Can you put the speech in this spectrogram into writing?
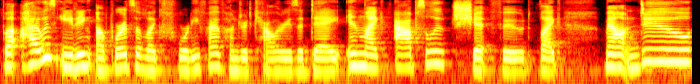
But I was eating upwards of like 4,500 calories a day in like absolute shit food, like Mountain Dew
